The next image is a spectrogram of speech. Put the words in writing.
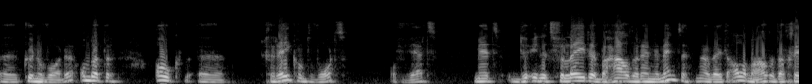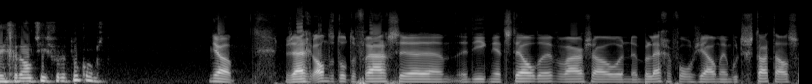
uh, kunnen worden. Omdat er ook gerekend wordt, of werd, met de in het verleden behaalde rendementen. Nou, we weten allemaal dat dat geen garantie is voor de toekomst. Ja, dus eigenlijk antwoord op de vraag die ik net stelde. Waar zou een belegger volgens jou mee moeten starten als,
